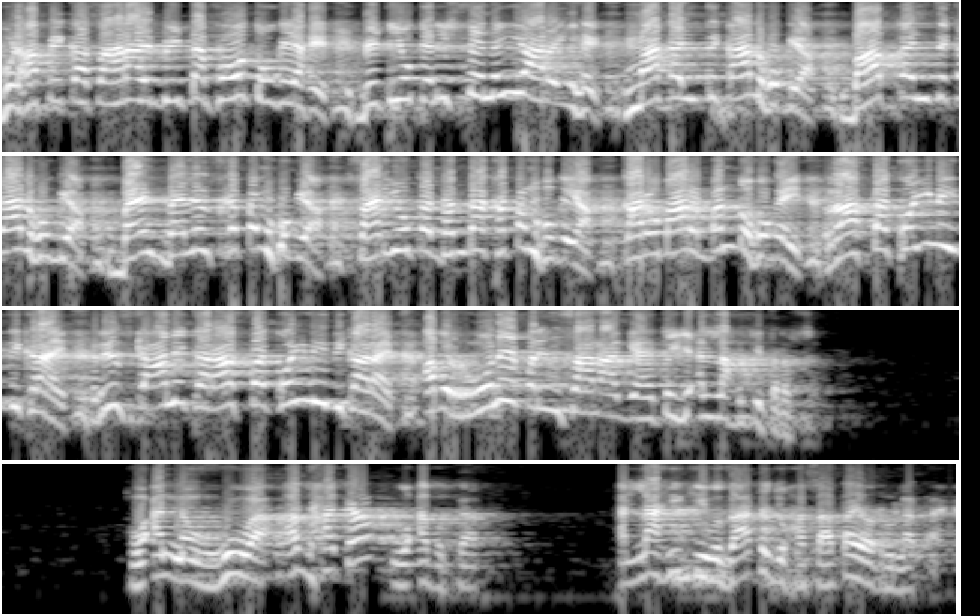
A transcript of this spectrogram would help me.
बुढ़ापे का सहारा है। बेटा फौत हो गया है। बेटियों के रिश्ते नहीं आ रही हैं। माँ का इंतकाल हो गया। बाप का इंतकाल हो गया। बैंक बैलेंस खत्म हो गया। साड़ियों का धंधा खत्म हो गया। कारोबार बंद हो गए। रास्ता कोई नहीं दिख रहा है। रिस्क आने का रास्ता कोई नहीं दिखा रहा है। अब रोने पर इंसान आ गया है तो ये अल्लाह की तरफ़ से। वो अन्न हुआ अधा का वो अब का अल्लाह ही की वो जात है जो हंसाता है और रुलाता है।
